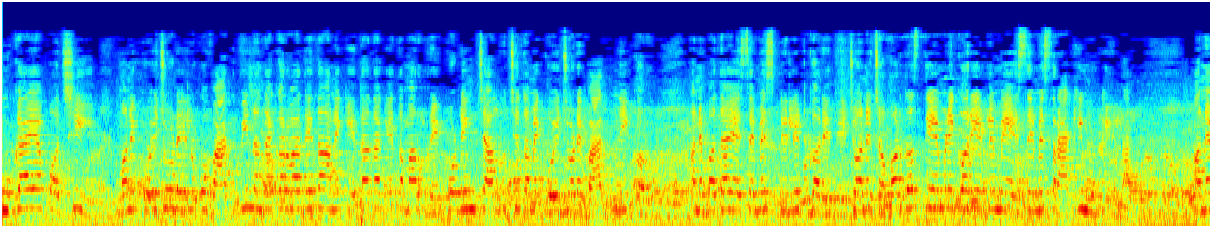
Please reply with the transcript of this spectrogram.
મુકાયા પછી મને કોઈ જોડે એ લોકો વાત બી નતા કરવા દેતા અને કહેતા હતા કે તમારું રેકોર્ડિંગ ચાલુ છે, તમે કોઈ જોડે વાત નહીં કરો. અને બધા એસએમએસ ડિલીટ કરી દેજો અને જબરદસ્તી એમણે કરી એટલે મેં એસએમએસ રાખી મૂકેલા. અને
